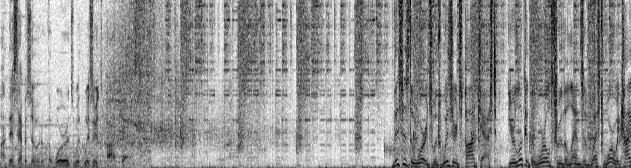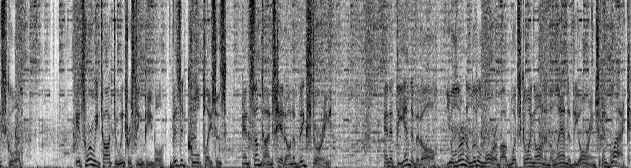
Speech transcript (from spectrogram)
on this episode of the Words with Wizards podcast. This is the Words with Wizards podcast, your look at the world through the lens of West Warwick High School. It's where we talk to interesting people, visit cool places, and sometimes hit on a big story. And at the end of it all, you'll learn a little more about what's going on in the land of the orange and black.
